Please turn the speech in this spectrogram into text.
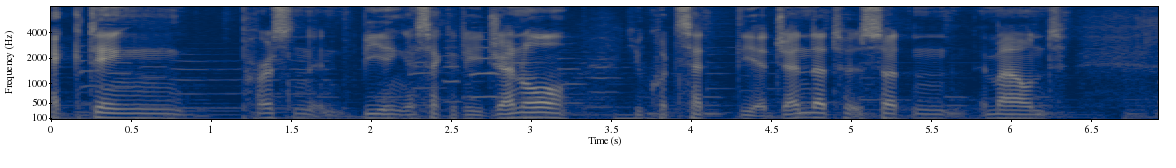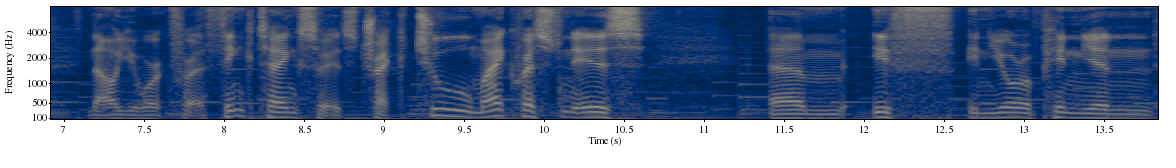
acting person in being a secretary general. You could set the agenda to a certain amount. Now you work for a think tank, so it's track two. My question is um, if, in your opinion,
